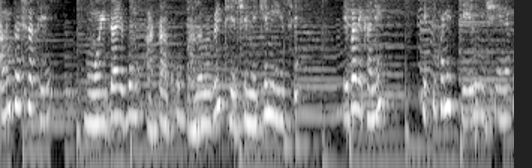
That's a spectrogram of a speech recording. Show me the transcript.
আলুটার সাথে ময়দা এবং আটা খুব ভালোভাবে ঠেসে মেখে নিয়েছি। এবার এখানে একটুখানি তেল মিশিয়ে নেব।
